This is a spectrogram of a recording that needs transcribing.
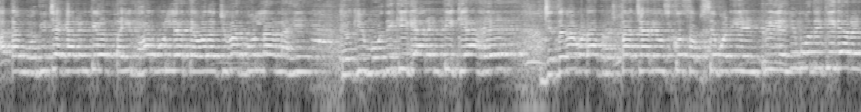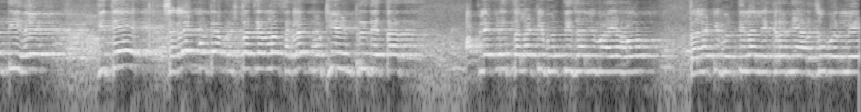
आता मोदीच्या गॅरंटीवर ताई फार बोलल्या त्यावर अजिबात बोलणार नाही. क्योंकि मोदी की गॅरंटी क्या है? जितना बड़ा भ्रष्टाचार है उसको सबसे बड़ी एंट्री यही मोदी की गॅरंटी है. की ते सगळ्या मोठ्या भ्रष्टाचाराला सगळ्यात मोठी एंट्री ठिकाणी तलाठी भरती झाली माया हो. तलाठी भरतीला लेकरांनी अर्ज भरले.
